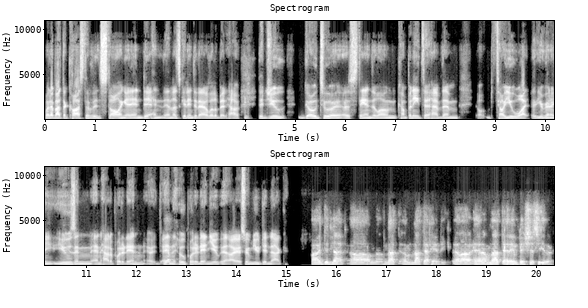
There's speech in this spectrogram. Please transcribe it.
what, about the cost of installing it? And, and and let's get into that a little bit. How did you go to a, a standalone company to have them uh, tell you what you're going to use and and how to put it in, uh, and who put it in? You, I assume you did not. I did not. Um, I'm not. I'm not that handy, uh, and I'm not that ambitious either.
